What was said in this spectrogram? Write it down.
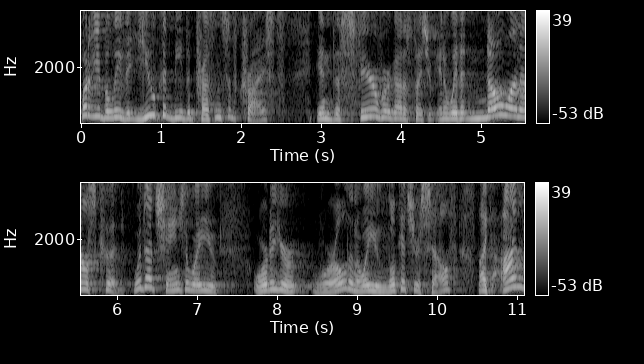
What if you believed that you could be the presence of Christ in the sphere where God has placed you in a way that no one else could? Would that change the way you order your world and the way you look at yourself? Like, I'm,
